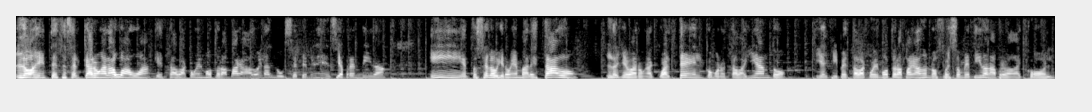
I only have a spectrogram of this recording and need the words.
Los agentes se acercaron a la guagua que estaba con el motor apagado y las luces de emergencia prendidas. Y entonces lo vieron en mal estado. Lo llevaron al cuartel, como no estaba guiando. Y el jeep estaba con el motor apagado. No fue sometido a la prueba de alcohol.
